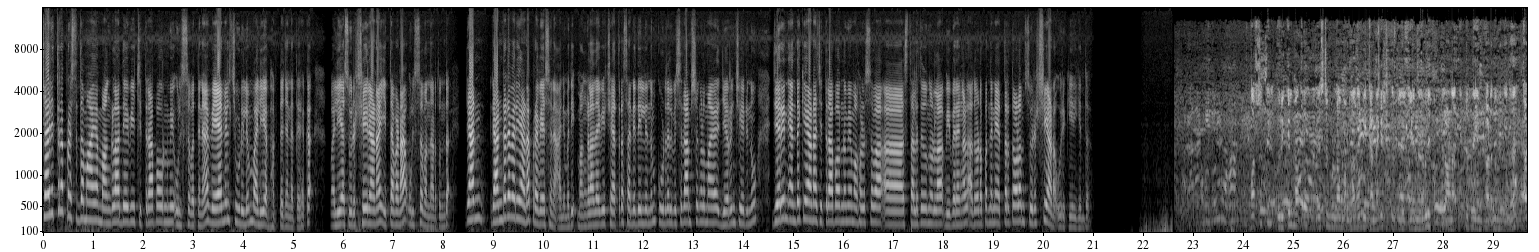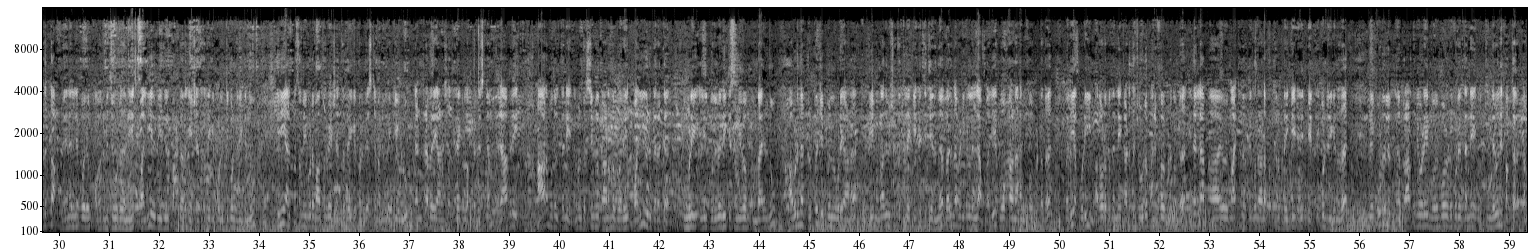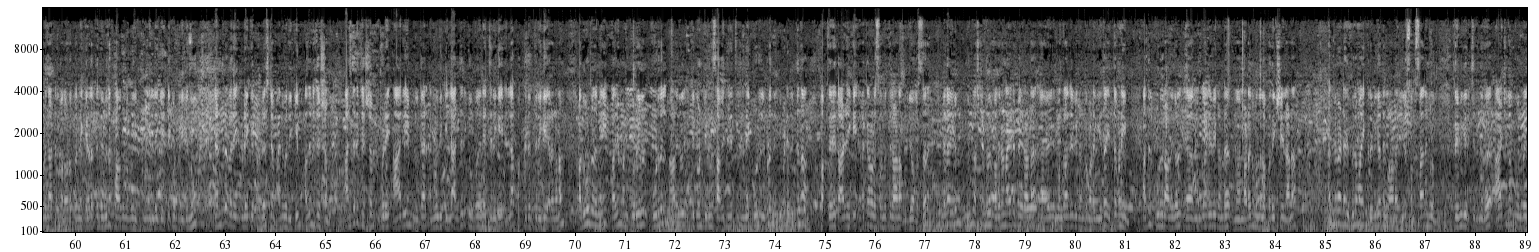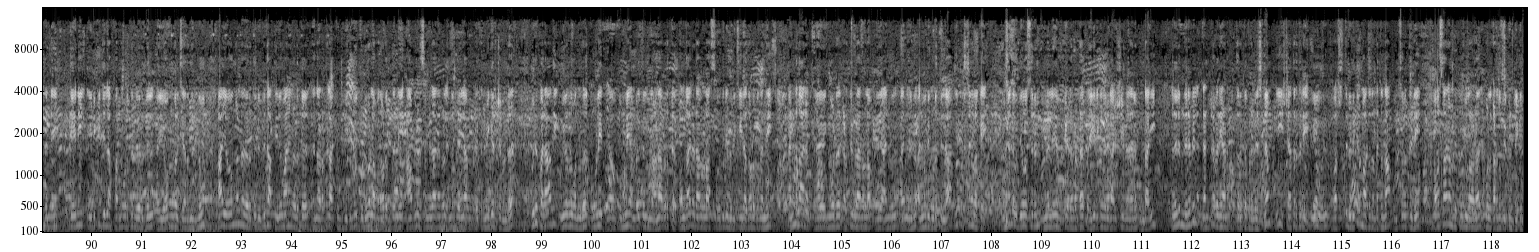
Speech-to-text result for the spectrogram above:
ചരിത്ര പ്രസിദ്ധമായ മംഗളാദേവി ചിത്രാപൗർണമി ഉത്സവത്തിന് വേനൽ ചൂടിലും വലിയ ഭക്തജന തിരക്ക്. വലിയ സുരക്ഷയിലാണ് ഇത്തവണ ഉത്സവം നടത്തുന്നത്. രണ്ടര വരെയാണ് പ്രവേശന അനുമതി. മംഗളാദേവി ക്ഷേത്ര സന്നിധിയിൽ നിന്നും കൂടുതൽ വിശദാംശങ്ങളുമായി ജെറിൻ ചേരുന്നു. ജെറിൻ എന്തൊക്കെയാണ് ചിത്രാപൗർണമി മഹോത്സവ സ്ഥലത്തു നിന്നുള്ള വിവരങ്ങൾ? അതോടൊപ്പം തന്നെ എത്രത്തോളം സുരക്ഷയാണ് ഒരുക്കിയിരിക്കുന്നത്? വർഷത്തിൽ ഒരിക്കൽ മാത്രം പ്രവേശനമുള്ള മംഗളാദേവി കണ്ണക ക്ഷേത്രത്തിലേക്ക് നിരവധി ഭക്തരാണ് ഇത്തവണയും കടന്നു വരുന്നത്. കടുത്ത വേനലിനെ പോലും അവഗണിച്ചുകൊണ്ട് തന്നെ വലിയ രീതിയിൽ ഭക്തർ ഈ ക്ഷേത്രത്തിലേക്ക് ഇപ്പോൾ എത്തിക്കൊണ്ടിരിക്കുന്നു. ഇനി അല്പസമയം കൂടെ മാത്രമേ ക്ഷേത്രത്തിലേക്ക് പ്രവേശനം അനുവദിക്കുകയുള്ളൂ. രണ്ടര വരെയാണ് ക്ഷേത്രത്തിലേക്കുള്ള പ്രവേശനം. രാവിലെ ആറ് മുതൽ തന്നെ നമ്മൾ ദൃശ്യങ്ങൾ കാണുന്ന പോലെ വലിയൊരു തിരക്ക് കുമളിയിൽ പൊതുവേദിക്ക് സമീപം ഉണ്ടായിരുന്നു. അവിടുന്ന് ട്രിപ്പ് ജിപ്പിലൂടെയാണ് ഈ മംഗളാദേവി ക്ഷേത്രത്തിലേക്ക് എത്തിച്ചേരുന്നത്. വരുന്ന വഴികളിലെല്ലാം വലിയ പോക്കാണ് അനുഭവപ്പെട്ടത്. വലിയ പൊടിയും അതോടൊപ്പം തന്നെ കടുത്ത ചൂടും അനുഭവപ്പെടുന്നുണ്ട്. ഇതെല്ലാം മാറ്റി നിർത്തിക്കൊണ്ടാണ് ഭക്തർ ഇവിടേക്ക് എത്തിക്കൊണ്ടിരിക്കുന്നത്. ഇത് കൂടുതലും പ്രാർത്ഥനയോടെയും നോയമ്പോടും കൂടി തന്നെ നിരവധി ഭക്തർ തമിഴ്നാട്ടിലും അതോടൊപ്പം തന്നെ കേരളത്തിന്റെ വിവിധ ഭാഗങ്ങളിലേക്ക് എത്തിക്കൊണ്ടിരിക്കുന്നു. രണ്ടര വരെ ഇവിടേക്ക് പ്രവേശനം അനുവദിക്കും. അതിനുശേഷം അഞ്ചരയ്ക്ക് ശേഷം ഇവിടെ ആരെയും നിൽക്കാൻ അനുവദിക്കില്ല. അഞ്ചരയ്ക്ക് മുമ്പ് തന്നെ തിരികെ എല്ലാ ഭക്തരും തിരികെ ഇറങ്ങണം. അതുകൊണ്ട് തന്നെ വരും മണിക്കൂറുകൾ കൂടുതൽ ആളുകൾ എത്തിക്കൊണ്ടിരിക്കുന്ന സാഹചര്യത്തിൽ തന്നെ കൂടുതൽ ഇവിടെ ഇവിടെ നിൽക്കുന്ന ഭക്തരെ താഴേക്ക് ഇറക്കാനുള്ള ശ്രമത്തിലാണ് ഉദ്യോഗസ്ഥർ. ഏതായാലും മുൻ വർഷങ്ങളിൽ പതിനെണ്ണായിരം പേരാണ് മംഗളാദേവി കണ്ട് മടങ്ങിയത്. ഇത്തവണയും അതിൽ കൂടുതൽ ആളുകൾ മംഗളാദേവി കണ്ട് മടങ്ങുമെന്നുള്ള പ്രതീക്ഷയിലാണ് അതിനുവേണ്ട വിപുലമായ ക്രമീകരണങ്ങളാണ് ഇരു സംസ്ഥാനങ്ങളും ക്രമീകരിച്ചിരുന്നത്. ആഴ്ചകൾക്ക് മുമ്പേ തന്നെ തേനി ഇടുക്കി ജില്ലാ ഭരണകൂടത്തിന്റെ നേതൃത്വത്തിൽ യോഗങ്ങൾ ചേർന്നിരുന്നു. ആ യോഗങ്ങളുടെ നേതൃത്വത്തിൽ വിവിധ തീരുമാനങ്ങൾ എടുത്ത് നടപ്പിലാക്കിക്കൊണ്ടിരിക്കുന്നു. കുടിവെള്ളം അതോടൊപ്പം തന്നെ ആംബുലൻസ് സംവിധാനങ്ങൾ എന്നിവയെല്ലാം ഇവിടെ ക്രമീകരിച്ചിട്ടുണ്ട്. ഒരു പരാതി ഉയർന്നു വന്നത് കുമളി കുമളി അമ്പലത്തിൽ നിന്നാണ്. അവർക്ക് പൊങ്കാലിടാനുള്ള സൗകര്യം ഒരുക്കി അതോടൊപ്പം തന്നെ അന്നദാനം ഇങ്ങോട്ട് കടത്തിവിടാനുള്ള അനുമതി കൊടുത്തില്ല. ഈ പ്രശ്നങ്ങളൊക്കെ ഉന്നത ഉദ്യോഗസ്ഥരും എം എൽ എയും ഒക്കെ ഇടപെട്ട് പരിഹരിക്കുന്ന ഒരു കാഴ്ചയും ഏതായാലും ഉണ്ടായി. ഇതിലും നിലവിൽ രണ്ടര വരെയാണ് ഭക്തർക്ക് പ്രവേശനം. ഈ ക്ഷേത്രത്തിലെ ഈ ഒരു വർഷത്തിൽ ഒരിക്കൽ മാത്രം നടക്കുന്ന ഉത്സവത്തിന്റെ അവസാന മണിക്കൂറുകളാണ് ഇപ്പോൾ കടന്നുപോയിക്കൊണ്ടിരിക്കുന്നത്.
